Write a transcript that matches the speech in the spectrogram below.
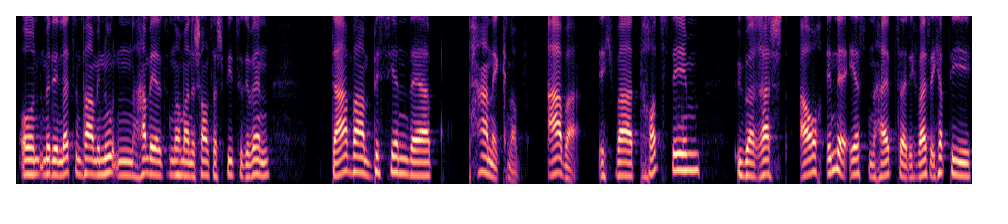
und mit den letzten paar Minuten haben wir jetzt nochmal eine Chance, das Spiel zu gewinnen. Da war ein bisschen der Panikknopf. Aber ich war trotzdem überrascht, auch in der ersten Halbzeit. Ich weiß, ich habe die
